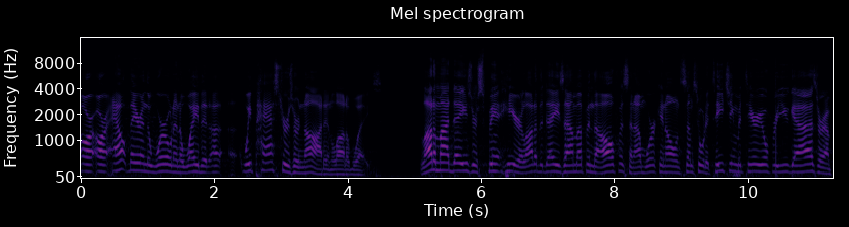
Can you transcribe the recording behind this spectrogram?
are, are out there in the world in a way that uh, we pastors are not in a lot of ways. A lot of my days are spent here. A lot of the days I'm up in the office and I'm working on some sort of teaching material for you guys, or I'm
